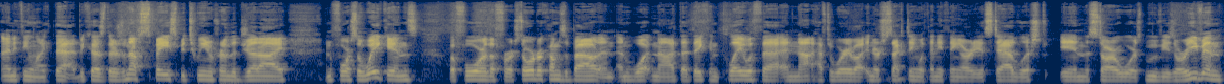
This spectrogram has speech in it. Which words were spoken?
anything like that, because there's enough space between Return of the Jedi and Force Awakens before the First Order comes about and, and whatnot, that they can play with that and not have to worry about intersecting with anything already established in the Star Wars movies or even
